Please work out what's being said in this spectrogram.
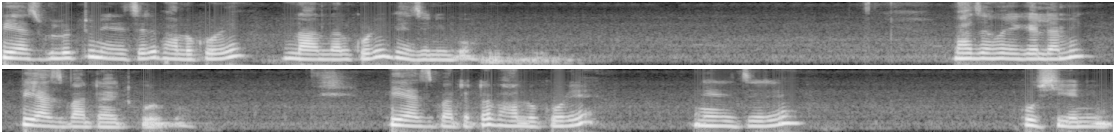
পেঁয়াজগুলো একটু নেড়ে চেড়ে ভালো করে লাল লাল করে ভেজে নিব। ভাজা হয়ে গেলে আমি পেঁয়াজ বাটা অ্যাড করব। পেঁয়াজ বাটাটা ভালো করে নেড়ে চেড়ে কষিয়ে নিব।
